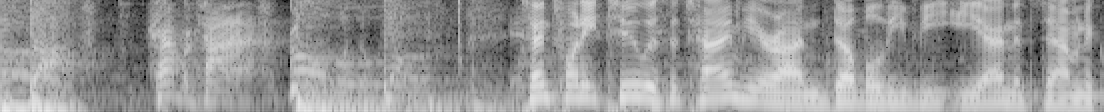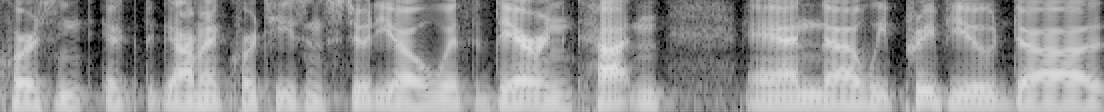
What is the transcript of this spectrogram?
Stop. Hammer time. Go with the flow. 1022 is the time here on WBEN. It's Domenic Cortese, uh, Domenic Cortese in studio with Darren Cotton. And uh, we previewed uh,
